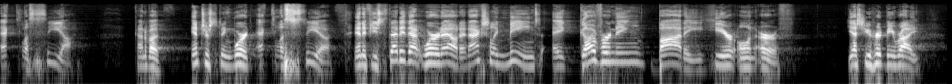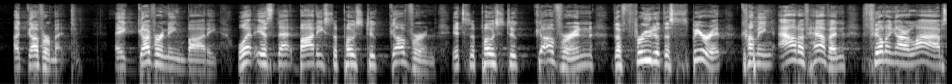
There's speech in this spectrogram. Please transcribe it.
ekklesia. Kind of an interesting word, ekklesia. And if you study that word out, it actually means a governing body here on earth. Yes, you heard me right. A government a governing body. What is that body supposed to govern? It's supposed to govern the fruit of the Spirit coming out of heaven, filling our lives,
